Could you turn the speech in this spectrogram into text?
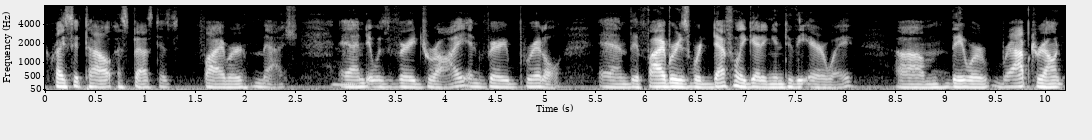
chrysotile asbestos fiber mesh. Mm-hmm. And it was very dry and very brittle. And the fibers were definitely getting into the airway. Um, they were wrapped around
